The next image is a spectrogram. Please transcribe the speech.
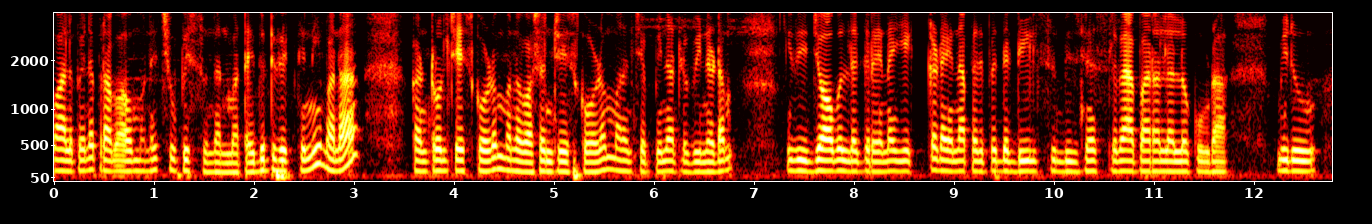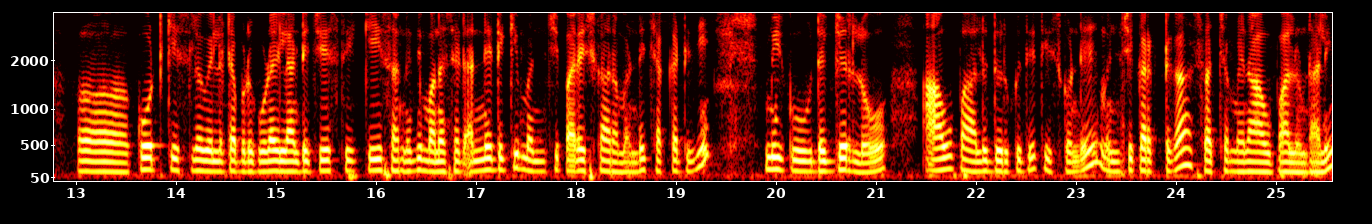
వాళ్ళపైన ప్రభావం అనేది చూపిస్తుంది అనమాట ఎదుటి వ్యక్తిని మన కంట్రోల్ చేసుకోవడం మన వశం చేసుకోవడం మనం చెప్పినట్లు వినడం ఇది జాబుల దగ్గరైనా ఎక్కడైనా పెద్ద పెద్ద డీల్స్ బిజినెస్ వ్యాపారాలలో కూడా మీరు కోర్ట్ కేసులో వెళ్ళేటప్పుడు కూడా ఇలాంటివి చేస్తే కేసు అనేది మన సైడ్ అన్నిటికీ మంచి పరిష్కారం అండి. చక్కటిది. మీకు దగ్గరలో ఆవు పాలు దొరికితే తీసుకోండి. మంచి కరెక్ట్గా స్వచ్ఛమైన ఆవు పాలు ఉండాలి.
